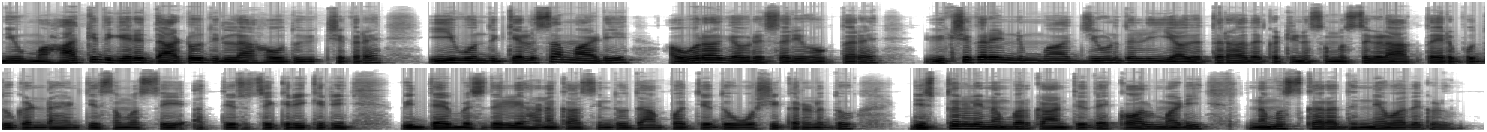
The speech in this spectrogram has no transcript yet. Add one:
ನೀವು ಹಾಕಿದ ಗೆರೆ ದಾಟೋದಿಲ್ಲ. ಹೌದು ವೀಕ್ಷಕರೇ, ಈ ಒಂದು ಕೆಲಸ ಮಾಡಿ ಅವರಾಗಿ ಅವರೇ ಸರಿ ಹೋಗ್ತಾರೆ. ವೀಕ್ಷಕರೇ, ನಿಮ್ಮ ಜೀವನದಲ್ಲಿ ಯಾವುದೇ ತರಹದ ಕಠಿಣ ಸಮಸ್ಯೆಗಳು ಆಗ್ತಾ ಇರ್ಬೋದು. ಗಂಡ, ಹೆಂಡತಿ ಸಮಸ್ಯೆ, ಅತ್ತೆ ಸೊಸೆ ಕಿರಿಕಿರಿ, ವಿದ್ಯಾಭ್ಯಾಸದಲ್ಲಿ ಹಣಕಾಸಿಂದು, ದಾಂಪತ್ಯದ್ದು, ವಶೀಕರಣದ್ದು, ಡಿಸ್ಪ್ಲೇನಲ್ಲಿ ನಂಬರ್ ಕಾಣ್ತಿದೆ. ಕಾಲ್ ಮಾಡಿ, ನಮಸ್ಕಾರ, ಧನ್ಯವಾದಗಳು.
